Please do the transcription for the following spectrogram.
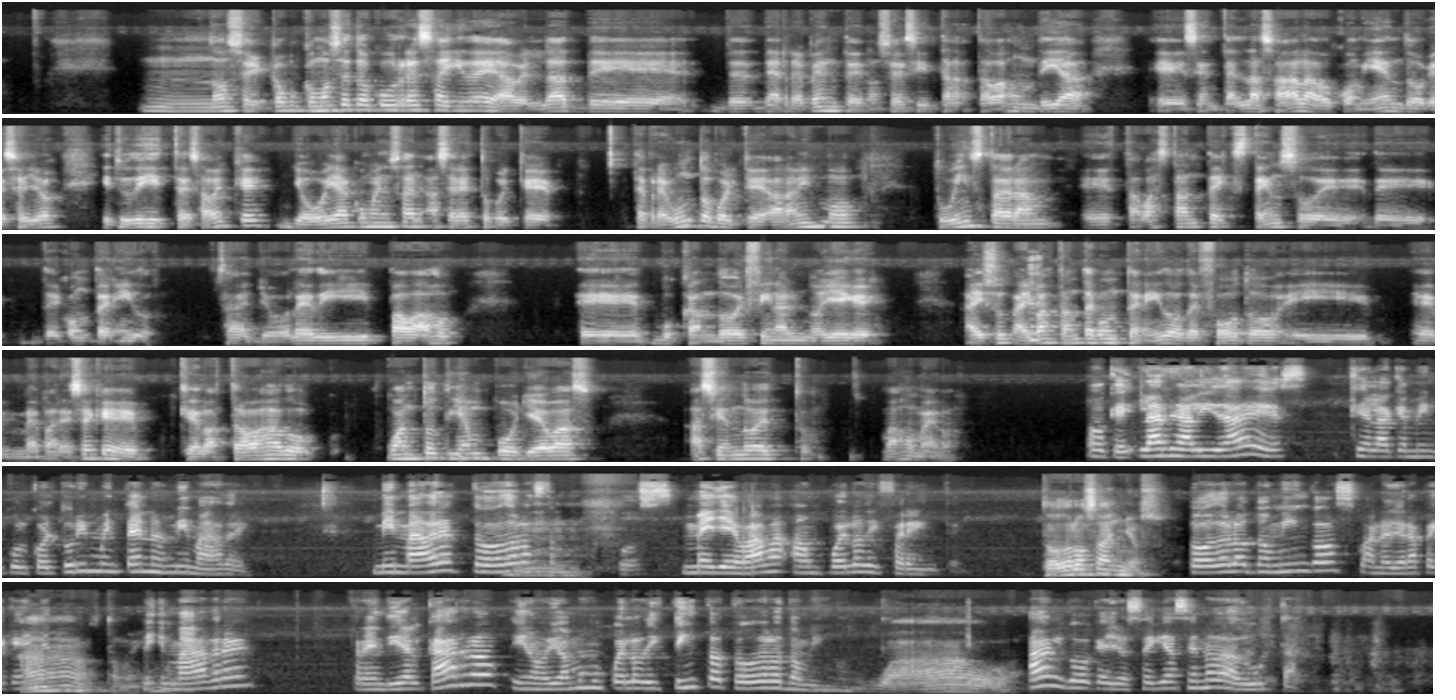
mm, no sé, ¿cómo, se te ocurre esa idea, verdad? De, de, repente, no sé si estabas un día eh, sentado en la sala o comiendo, qué sé yo, y tú dijiste, ¿sabes qué? Yo voy a comenzar a hacer esto porque te pregunto porque ahora mismo tu Instagram está bastante extenso de, de, contenido. O sea, yo le di para abajo eh, buscando el final, no llegué hay, hay bastante contenido de fotos y eh, me parece que, que, lo has trabajado. ¿Cuánto tiempo llevas haciendo esto, más o menos? Ok, la realidad es que la que me inculcó el turismo interno es mi madre. Mi madre todos los mm. años me llevaba a un pueblo diferente. ¿Todos los años? Todos los domingos, cuando yo era pequeña, ah, mi madre prendía el carro y nos íbamos a un pueblo distinto todos los domingos. Wow. Algo que yo seguía haciendo de adulta.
